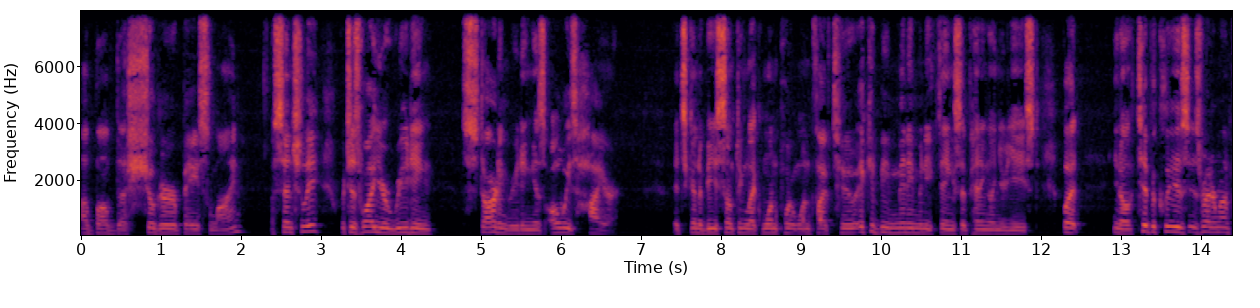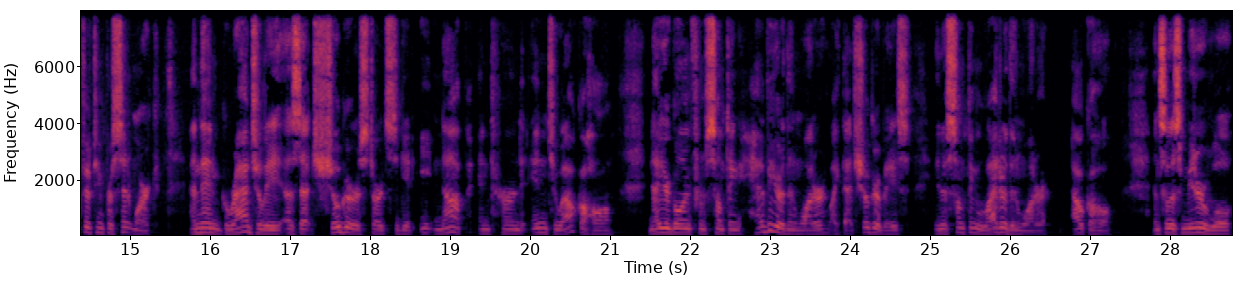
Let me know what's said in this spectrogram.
above the sugar base line, essentially, which is why your reading, starting reading, is always higher. It's going to be something like 1.152. It could be many, many things depending on your yeast. But, you know, typically is, is right around 15% mark. And then gradually, as that sugar starts to get eaten up and turned into alcohol, now you're going from something heavier than water, like that sugar base, into something lighter than water, alcohol. And so this meter will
